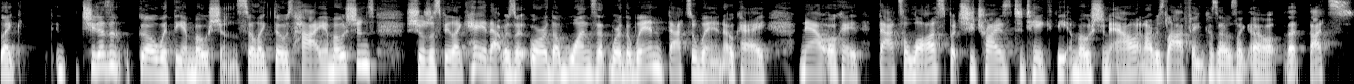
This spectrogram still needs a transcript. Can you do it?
like she doesn't go with the emotions. So like those high emotions, she'll just be like, "Hey, that was a," or the ones that were the win, that's a win. Okay, now okay, that's a loss. But she tries to take the emotion out, and I was laughing because I was like, "Oh, that that's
